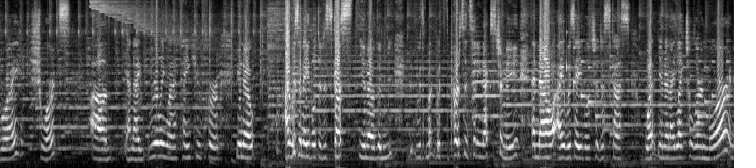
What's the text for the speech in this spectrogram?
Roy Schwartz. Um, and I really want to thank you for, you know, I wasn't able to discuss, you know, the with with the person sitting next to me, and now I was able to discuss what, you know, and I like to learn more. And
